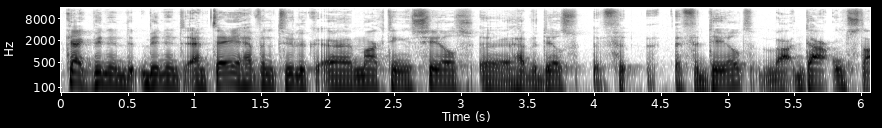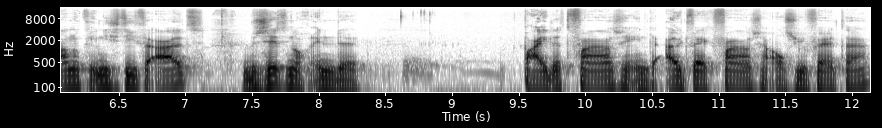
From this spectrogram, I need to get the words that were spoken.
Kijk, binnen, de- binnen het MT hebben we natuurlijk eh, marketing en sales eh, hebben we deels ver- verdeeld. Maar daar ontstaan ook initiatieven uit. We zitten nog in de pilotfase, in de uitwerkfase als Juverta.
